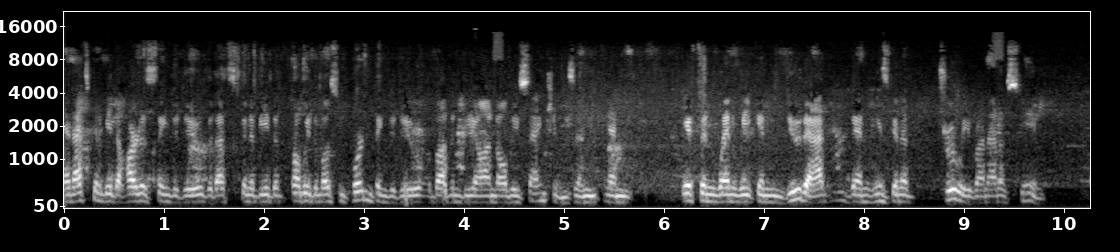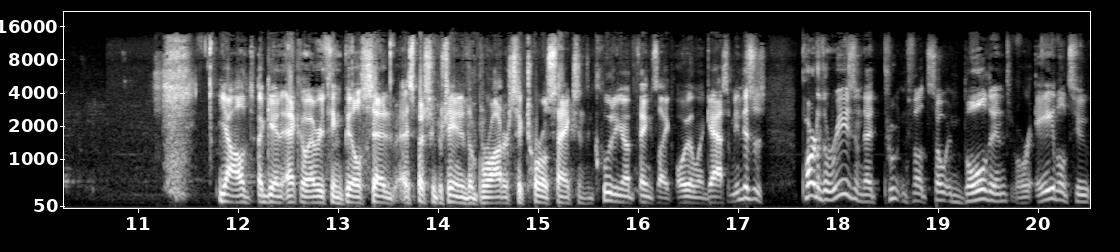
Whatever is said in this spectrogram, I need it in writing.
and that's going to be the hardest thing to do but that's going to be the, probably the most important thing to do above and beyond all these sanctions and and if and when we can do that then he's going to truly run out of steam yeah, I'll again echo everything Bill said, especially pertaining to the broader sectoral sanctions, including on things like oil and gas. I mean, this is part of the reason that Putin felt so emboldened or able to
